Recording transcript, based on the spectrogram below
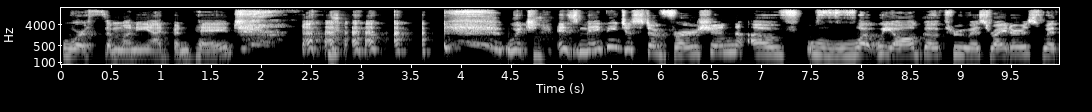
worth the money i'd been paid. Which is maybe just a version of what we all go through as writers with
